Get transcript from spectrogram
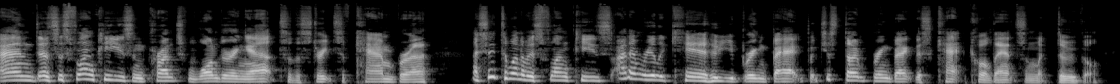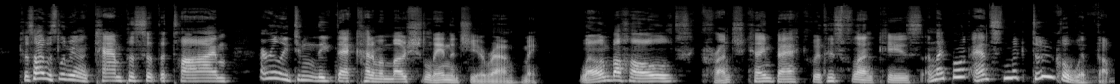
and as his flunkies and Crunch were wandering out to the streets of Canberra, I said to one of his flunkies, I don't really care who you bring back, but just don't bring back this cat called Anson McDougall. Because I was living on campus at the time, I really didn't need that kind of emotional energy around me. Lo and behold, Crunch came back with his flunkies, and they brought Anson McDougall with them.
